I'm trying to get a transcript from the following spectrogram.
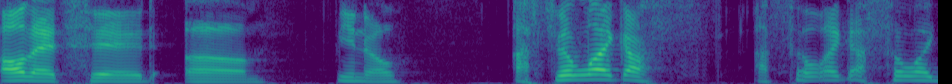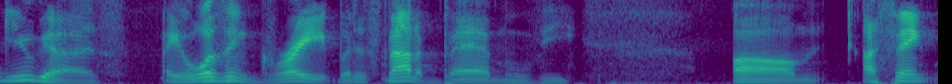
all that said, um, you know, I feel like I, f- I feel like I feel like you guys. Like it wasn't great, but it's not a bad movie. Um, I think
